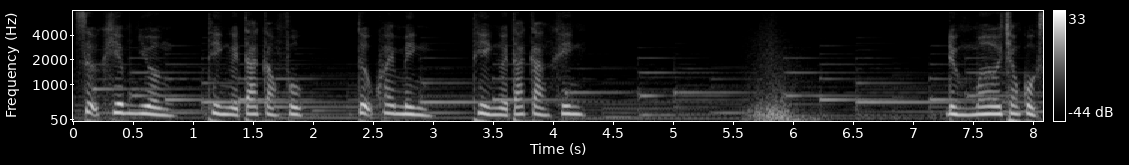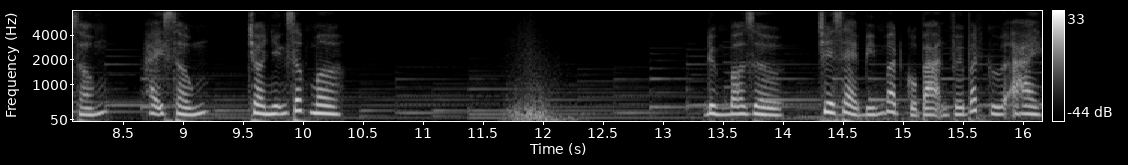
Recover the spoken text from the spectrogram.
Sự khiêm nhường thì người ta càng phục. Tự khoe mình thì người ta càng khinh. Đừng mơ trong cuộc sống, hãy sống cho những giấc mơ. Đừng bao giờ chia sẻ bí mật của bạn với bất cứ ai,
